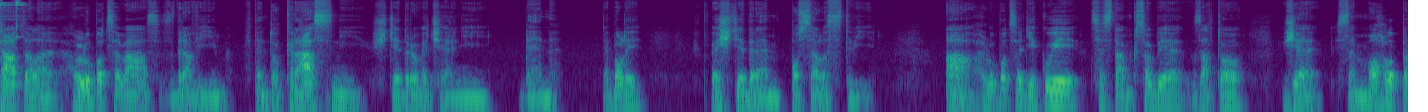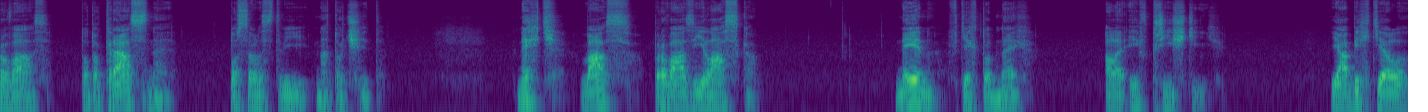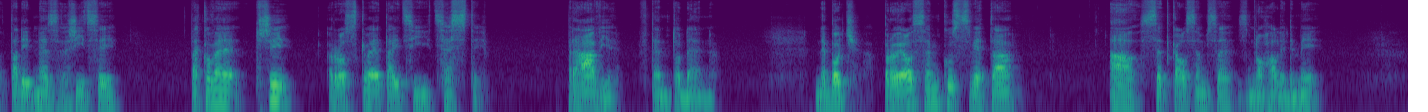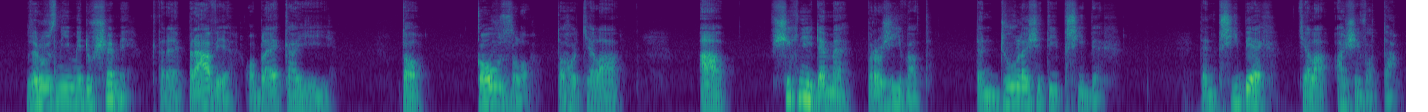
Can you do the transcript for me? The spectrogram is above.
Přátelé, hluboce vás zdravím v tento krásný štědrovečerní den, neboli ve štědrém poselství. A hluboce děkuji cestám k sobě za to, že jsem mohl pro vás toto krásné poselství natočit. Nechť vás provází láska nejen v těchto dnech, ale i v příštích. Já bych chtěl tady dnes říci takové tři rozkvétající cesty právě v tento den. Neboť projel jsem kus světa a setkal jsem se s mnoha lidmi, s různými dušemi, které právě oblékají to kouzlo toho těla a všichni jdeme prožívat ten důležitý příběh. Ten příběh těla a života.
